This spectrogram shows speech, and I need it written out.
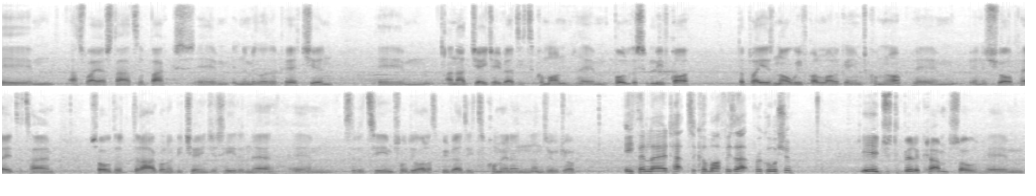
Um, that's why I started backs um, in the middle of the pitch and um, and had JJ ready to come on. Um, but listen, we've got the players know we've got a lot of games coming up um, in a short period of time. So there, there are going to be changes here and there um, to the team, so they all have to be ready to come in and, and do a job. Ethan Laird had to come off. Is that precaution? Yeah, just a bit of cramp. So um,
